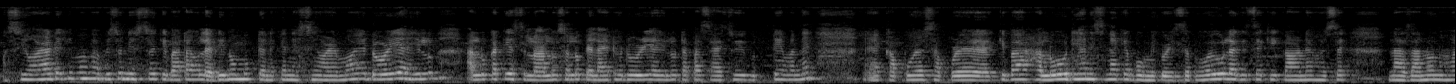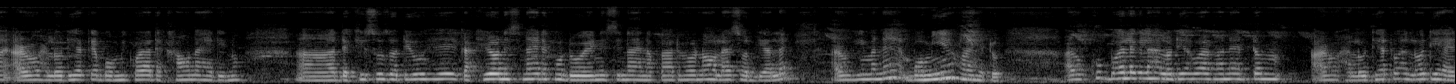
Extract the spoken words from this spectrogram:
চিঞৰা দেখি মই ভাবিছো নিশ্চয় কিবা এটা হ'ল এদিনো মোক তেনেকে নিচিঞৰে। মই দৌৰি আহিলো আলু কাটি আছিলো আলু চালু পেলাই থৈ দৌৰি আহিলো তাৰপৰা চাইছো সি গোটেই মানে কাপোৰে চাপোৰে কিবা হালধীয়া নিচিনাকে বমি কৰিছে ভয়ো লাগিছে কি কাৰণে হৈছে নাজানো নহয় আৰু হালধীয়াকে বমি কৰা দেখাও নাই এদিনো। দেখিছো যদিও সেই গাখীৰৰ নিচিনাই দেখো দৈৰ নিচিনা এনেকুৱা ধৰণৰ ওলাই চন্দিয়ালে আৰু সি মানে বমিয়ে হয় সেইটো। আৰু খুব ভয় লাগিলে হালধীয়া হোৱাৰ কাৰণে একদম আৰু হালধীয়াটো হালধীয়াই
